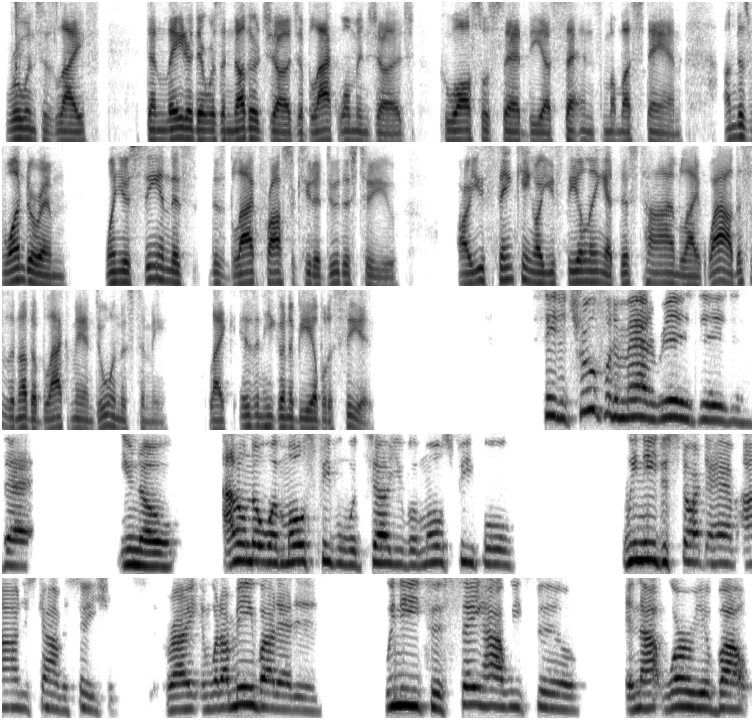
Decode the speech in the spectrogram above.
ruins his life. Then later there was another judge, a black woman judge, who also said the uh, sentence must stand. I'm just wondering when you're seeing this this black prosecutor do this to you, are you thinking, are you feeling at this time like, wow, this is another black man doing this to me? Like, isn't he going to be able to see it? See, the truth of the matter is, is, is that, you know, I don't know what most people would tell you, but most people, we need to start to have honest conversations, right? And what I mean by that is we need to say how we feel and not worry about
